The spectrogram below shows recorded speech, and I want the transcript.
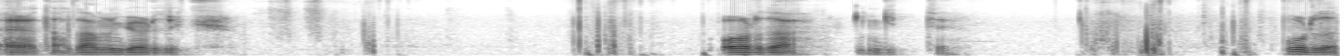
Evet adamı gördük. Orada gitti. Burada.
